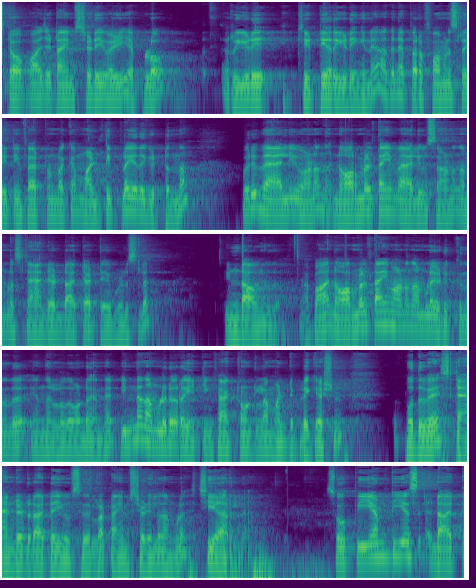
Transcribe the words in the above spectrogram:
സ്റ്റോപ്പ് വാച്ച് ടൈം സ്റ്റഡി വഴി എപ്പോഴോ റീഡ് കിട്ടിയ റീഡിങ്ങിന് അതിനെ പെർഫോമൻസ് റേറ്റിംഗ് ഫാക്ടർ കൊണ്ടൊക്കെ മൾട്ടിപ്ലൈ ചെയ്ത് കിട്ടുന്ന ഒരു വാല്യൂ ആണ് നോർമൽ ടൈം വാല്യൂസ് ആണ് നമ്മൾ സ്റ്റാൻഡേർഡ് ഡാറ്റ ടേബിൾസിൽ ഉണ്ടാവുന്നത്. അപ്പോൾ ആ നോർമൽ ടൈം ആണ് നമ്മൾ എടുക്കുന്നത് എന്നുള്ളത് കൊണ്ട് തന്നെ പിന്നെ നമ്മളൊരു റേറ്റിംഗ് ഫാക്ടർ കൊണ്ടുള്ള മൾട്ടിപ്ലിക്കേഷൻ പൊതുവെ സ്റ്റാൻഡേർഡ് ഡാറ്റ യൂസ് ചെയ്തുള്ള ടൈം സ്റ്റഡിയിൽ നമ്മൾ ചെയ്യാറില്ല. So P M T S data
